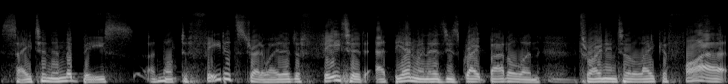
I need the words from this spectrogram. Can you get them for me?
Satan and the beasts are not defeated straight away. They're defeated at the end when there's this great battle and mm. thrown into the lake of fire,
